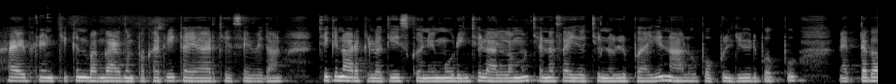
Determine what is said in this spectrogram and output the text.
హాయ్ ఫ్రెండ్ చికెన్ బంగాళదుంప కర్రీ తయారు చేసే విధానం. చికెన్ అరకిలో తీసుకొని ఇంచుల అల్లము చిన్న సైజు వచ్చిన ఉల్లిపాయ నాలుగు పప్పులు జీడిపప్పు మెత్తగా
